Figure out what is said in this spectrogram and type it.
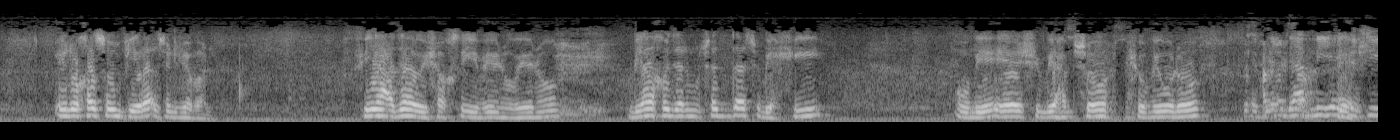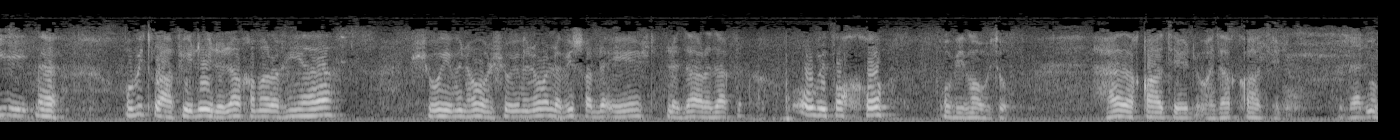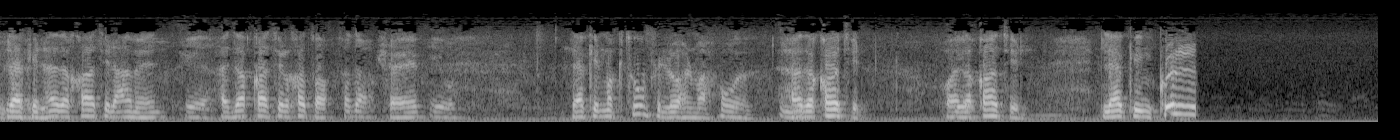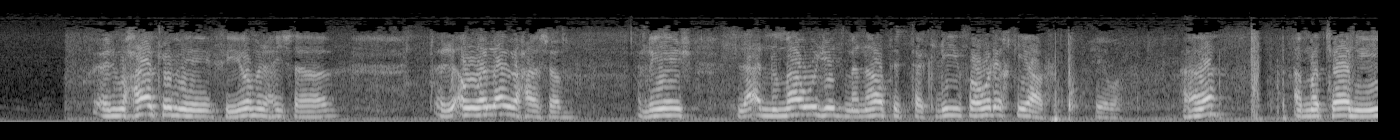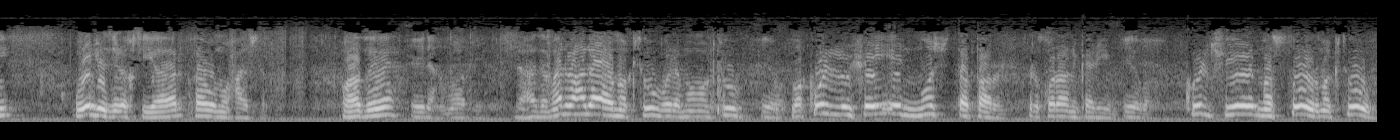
له خصم في رأس الجبل. في عداوة شخصية بينه وبينه بيأخذ المسدس وبيحشيه وبإيش بيحبسه شو بيقولوا؟ بيحشيه وبيطلع في ليلة لا قمر فيها شوي من هون شوي من هون لبيصل لإيش؟ لدار ذاك. وبيطخه وبيموته. هذا قاتل وهذا قاتل. لكن هذا قاتل عمد إيه. هذا قاتل خطأ. خطأ. شايف؟ لكن مكتوب في اللوح المحفوظ هذا قاتل وهذا. قاتل لكن كل المحاكمة في يوم الحساب الأول لا يحاسب ليش؟ لأنه ما وجد مناط التكليف وهو الاختيار أيوه ها؟ أما الثاني وجد الاختيار فهو محاسب واضح؟ اي نعم واضح هذا ما له علاقة مكتوب ولا مو مكتوب أيوة. وكل شيء مستطر في القرآن الكريم أيوة. كل شيء مسطور مكتوب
